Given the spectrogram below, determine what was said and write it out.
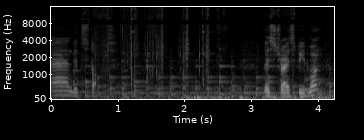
And it stopped. Let's try speed 1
